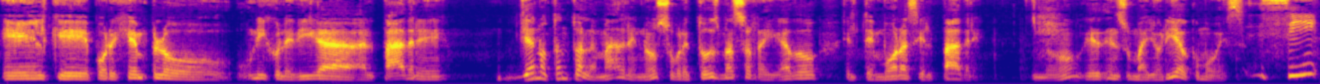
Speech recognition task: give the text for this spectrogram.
El que, por ejemplo, un hijo le diga al padre, ya no tanto a la madre, ¿no? Sobre todo es más arraigado el temor hacia el padre, ¿no? En su mayoría, ¿o cómo ves? Sí,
